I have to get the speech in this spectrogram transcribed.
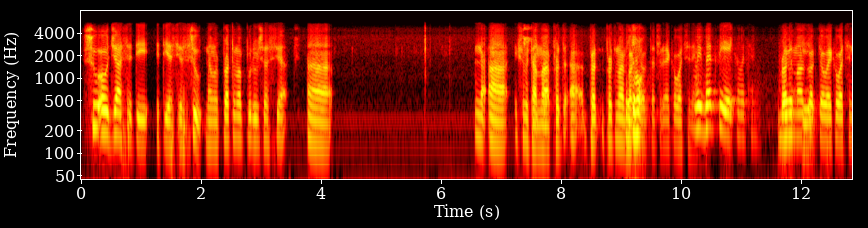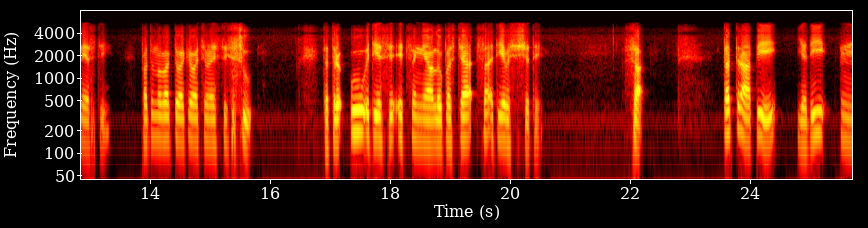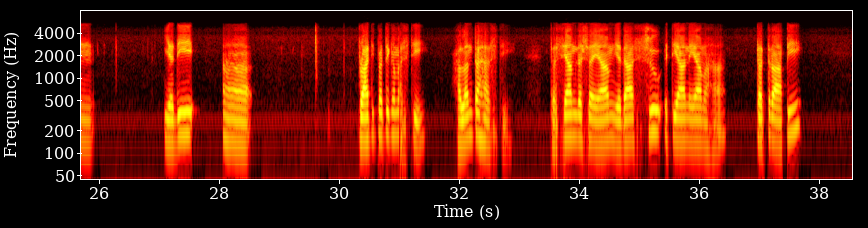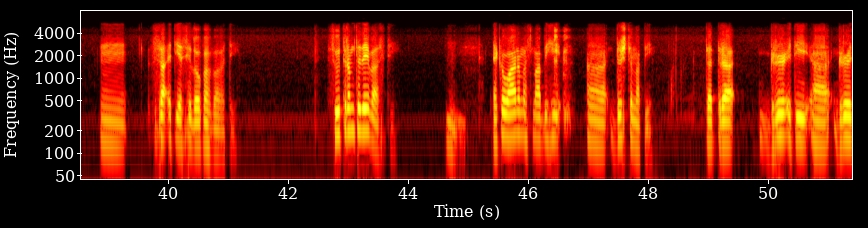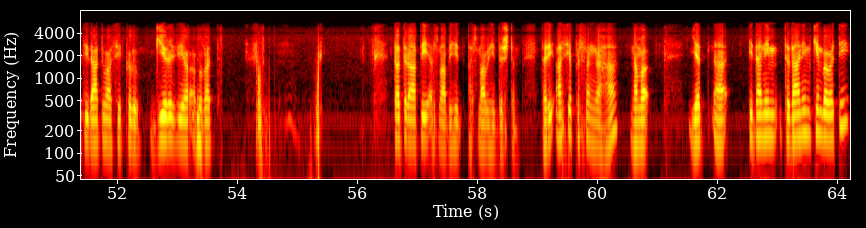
सु औजस् इति इत्यस्य सु नाम प्रथमपुरुषस्य क्षम्यतां प्रथमविभक्तौ तत्र एकवचने प्रथमविभक्तौ एकवचने अस्ति प्रथमविभक्तौ एकवचने अस्ति सु तत्र उ इति अस्य इत्संज्ञालोपश्च स इति एव शिष्यते स तत्रापि यदि यदि प्रातिपदिकमस्ति हलन्तः अस्ति तस्यां दशायां यदा सु इति आनयामः तत्रापि स इत्यस्य लोपः भवति। सूत्रं तदेव अस्ति। हम्म। एकवारम् अस्माभिः दृष्टमपि। तत्र गृ इति गृ इति धातुः आसीत् खलु गिर् इति अभवत्। तत्रापि अस्माभिः अस्माभिः दृष्टं। तर्हि अस्य प्रसङ्गः नाम यत् इदानीं तदानीं किं भवति?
